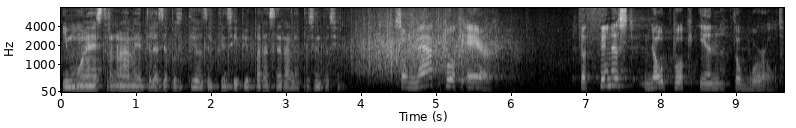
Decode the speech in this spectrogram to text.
y muestra nuevamente las diapositivas del principio para cerrar la presentación. So MacBook Air, the thinnest notebook in the world.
